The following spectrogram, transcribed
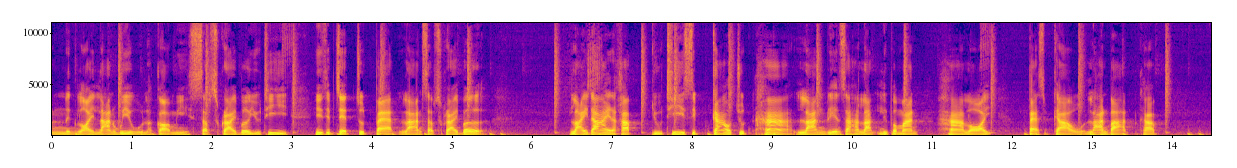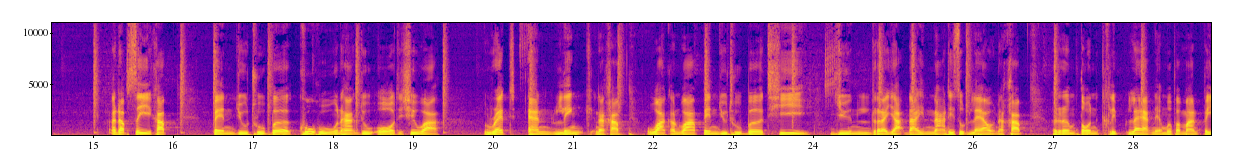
3,100 ล้านวิว แล้วก็มี subscriber อยู่ที่ 27.8 ล้าน subscriber รายได้นะครับอยู่ที่ 19.5 ล้านเหรียญสหรัฐ หรือประมาณ89 ล้านบาทครับ อันดับ 4 ครับ เป็นยูทูบเบอร์คู่หูนะฮะดูโอที่ชื่อว่า Red and Link นะครับ ว่ากันว่าเป็นยูทูบเบอร์ที่ ยืนระยะได้นานที่สุดแล้วนะครับ เริ่มต้นคลิปแรกเนี่ยเมื่อประมาณปี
